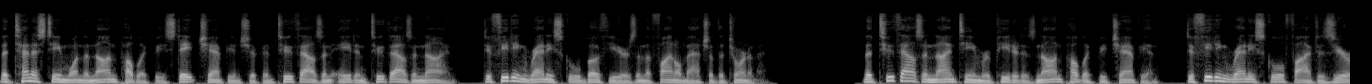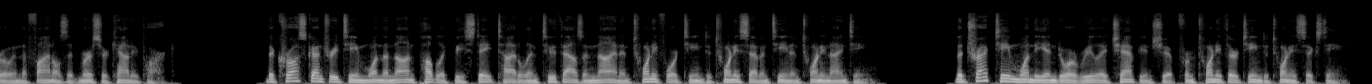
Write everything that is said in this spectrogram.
The tennis team won the non public B state championship in 2008 and 2009, defeating Ranney School both years in the final match of the tournament. The 2009 team repeated as non public B champion, defeating Ranney School 5 0 in the finals at Mercer County Park. The cross country team won the non public B state title in 2009 and 2014 to 2017 and 2019. The track team won the indoor relay championship from 2013 to 2016.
